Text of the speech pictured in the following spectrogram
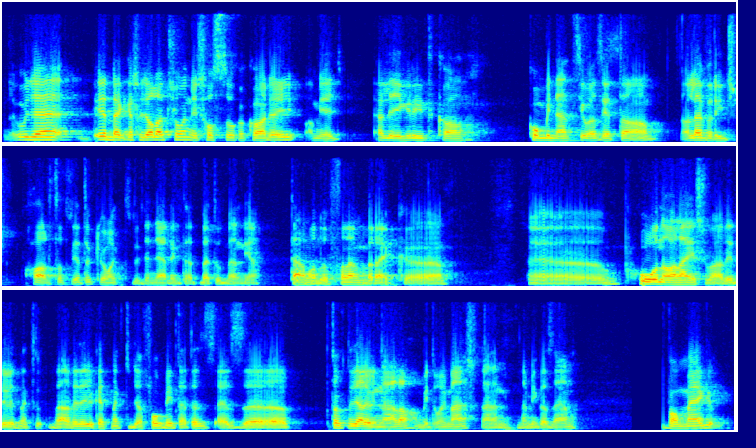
Ugye érdekes, hogy alacsony és hosszúk a karjai, ami egy elég ritka kombináció, azért a, a leverage harcot ugye tök jól meg tudja nyerni, tehát be tud menni a támadó falemberek hóna alá és válvédőjüket meg tudja fogni, tehát ez, ez tök nagy előny nála, amit hogy más nem, nem igazán van meg.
